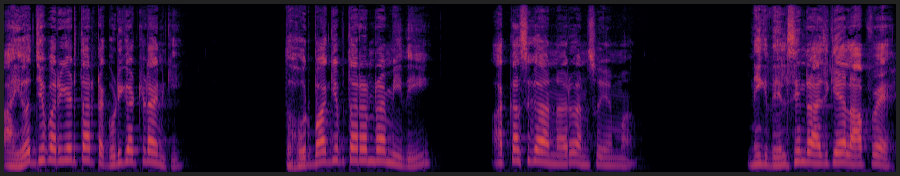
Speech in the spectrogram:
అయోధ్య పరిగెడతారట గుడి కట్టడానికి. దౌర్భాగ్యపుతారనరా మీది. అక్కసుగా అన్నారు అనసూయమ్మ. నీకు తెలిసిన రాజకీయాలు ఆపవే.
